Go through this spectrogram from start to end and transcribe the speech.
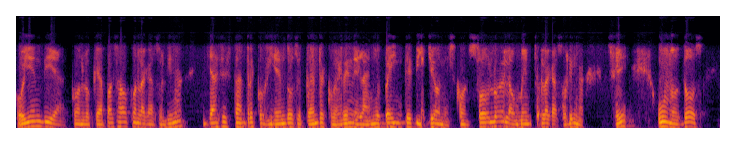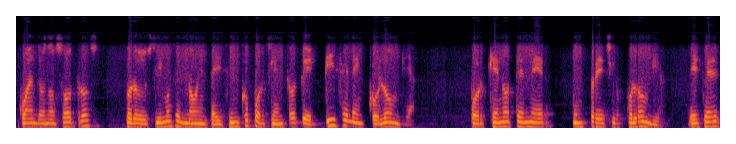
Hoy en día, con lo que ha pasado con la gasolina, ya se están recogiendo, se pueden recoger en el año 20 billones, con solo el aumento de la gasolina, ¿sí? Uno, dos, cuando nosotros producimos el 95% del diésel en Colombia, ¿por qué no tener un precio Colombia? Esa es,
